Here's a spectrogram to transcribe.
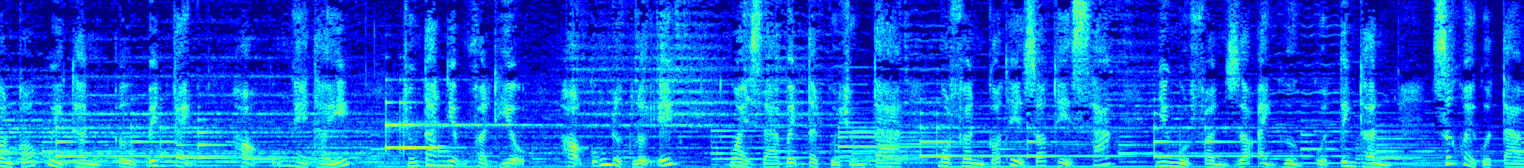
còn có quỷ thần ở bên cạnh, họ cũng nghe thấy. Chúng ta niệm Phật hiệu, họ cũng được lợi ích. Ngoài ra bệnh tật của chúng ta, một phần có thể do thể xác, nhưng một phần do ảnh hưởng của tinh thần. Sức khỏe của ta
